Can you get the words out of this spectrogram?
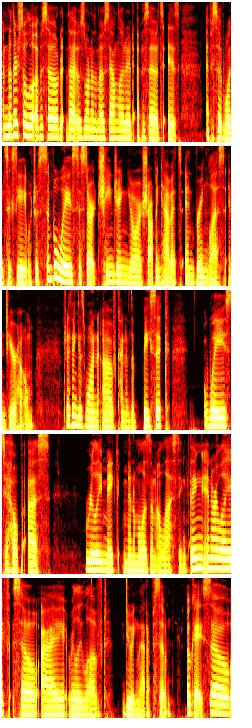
Another solo episode that was one of the most downloaded episodes is episode 168, which was simple ways to start changing your shopping habits and bring less into your home, which I think is one of kind of the basic ways to help us really make minimalism a lasting thing in our life. So I really loved doing that episode. Okay, so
